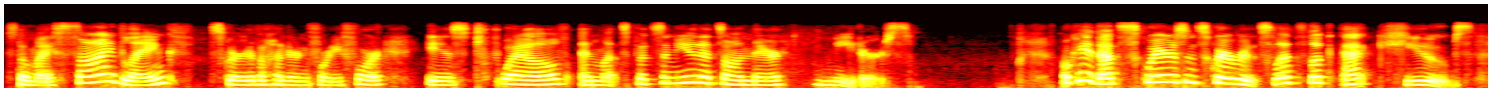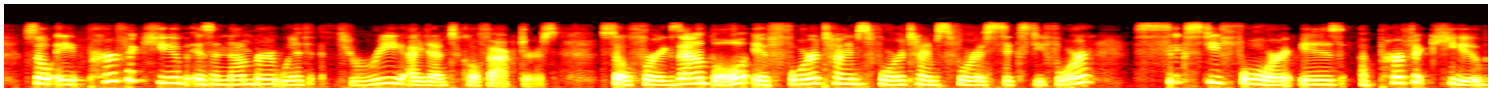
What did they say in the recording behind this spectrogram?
So my side length, square root of 144, is 12, and let's put some units on there, meters. Okay, that's squares and square roots. Let's look at cubes. So a perfect cube is a number with three identical factors. So for example, if 4 times 4 times 4 is 64, 64 is a perfect cube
